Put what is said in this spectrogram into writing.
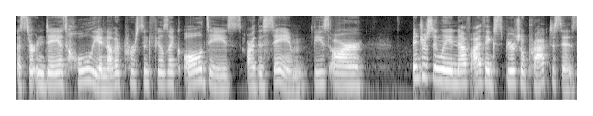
a certain day as holy. Another person feels like all days are the same. These are, interestingly enough, I think spiritual practices,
